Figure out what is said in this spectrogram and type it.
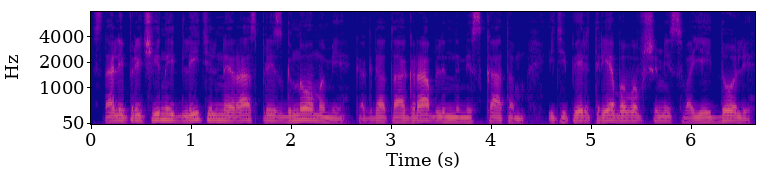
стали причиной длительной распри с гномами, когда-то ограбленными скатом и теперь требовавшими своей доли.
